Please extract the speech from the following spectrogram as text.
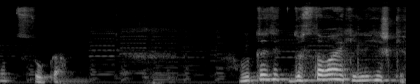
От сука. Ну ты доставай кілішки.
